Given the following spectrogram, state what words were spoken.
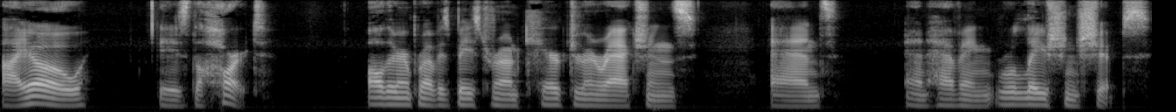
IO is the heart. All their improv is based around character interactions and and having relationships.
